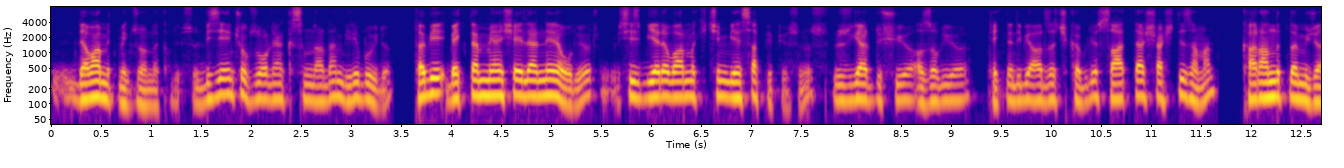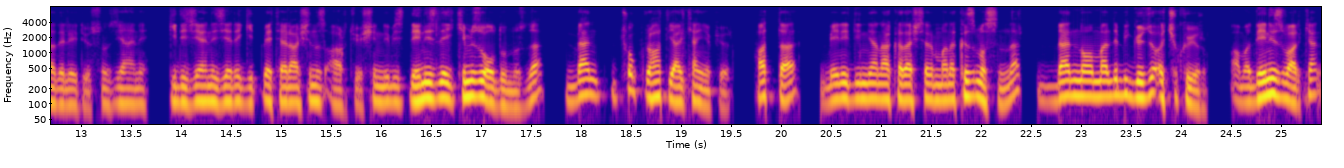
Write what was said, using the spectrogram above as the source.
devam etmek zorunda kalıyorsunuz. Bizi en çok zorlayan kısımlardan biri buydu. Tabii beklenmeyen şeyler ne oluyor? Siz bir yere varmak için bir hesap yapıyorsunuz. Rüzgar düşüyor, azalıyor. Teknede bir arıza çıkabiliyor. Saatler şaştığı zaman karanlıkla mücadele ediyorsunuz. Yani gideceğiniz yere gitme telaşınız artıyor. Şimdi biz denizle ikimiz olduğumuzda ben çok rahat yelken yapıyorum. Hatta beni dinleyen arkadaşlarım bana kızmasınlar. Ben normalde bir gözü açık uyurum. Ama deniz varken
